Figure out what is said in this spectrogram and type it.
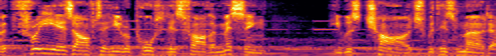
But three years after he reported his father missing, he was charged with his murder.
